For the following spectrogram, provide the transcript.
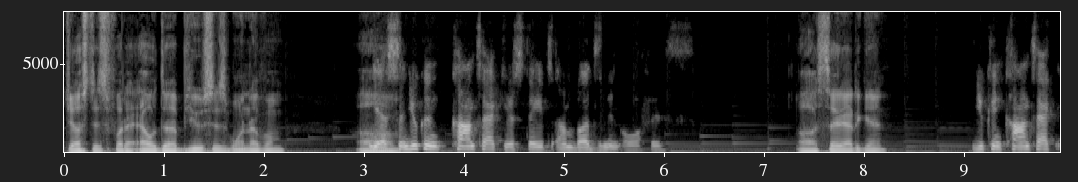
justice for the elder abuse is one of them um, yes, and you can contact your state's ombudsman office. Uh, say that again. You can contact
